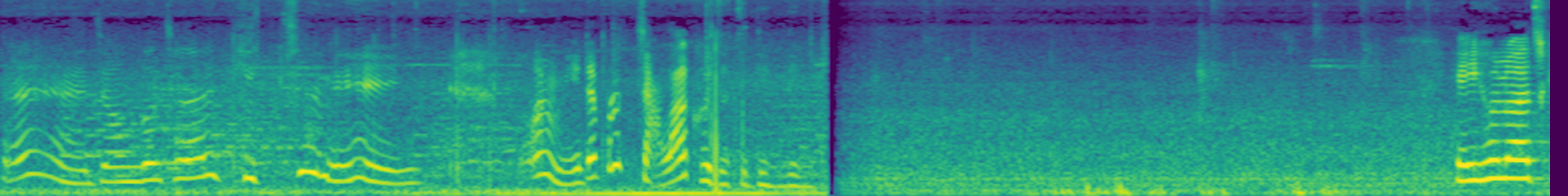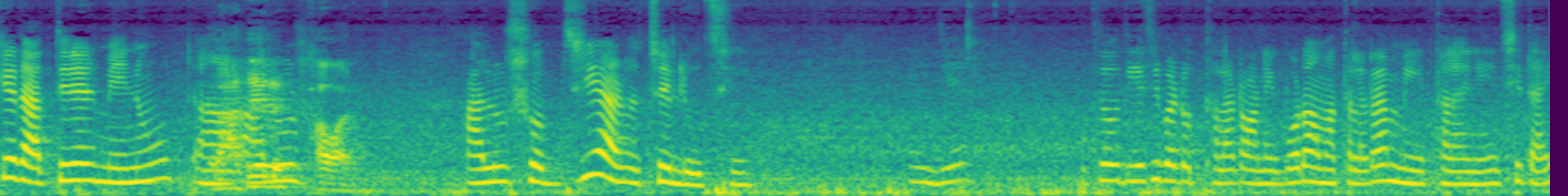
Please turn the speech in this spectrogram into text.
হ্যাঁ জঙ্গল ছাড়া আর কিচ্ছু নেই। আমার মেয়েটা পুরো চালাক হয়ে যাচ্ছে দিন দিন। এই হলো আজকে রাত্রের মেনু আলুর খাবার। আলুর সবজি আর হচ্ছে লুচি। এই যে, ওকেও দিয়েছি বাট ওর থালাটা অনেক বড়, আমার থালাটা মেয়ের থালায় নিয়েছি, তাই।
